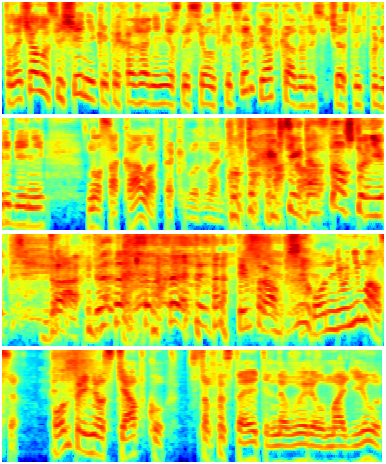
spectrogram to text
поначалу священники и прихожане местной сионской церкви отказывались участвовать в погребении. Но Сакала, так его звали. Он так как всех достал, что не... Да, да, ты прав. Он не унимался. Он принес тяпку, самостоятельно вырыл могилу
